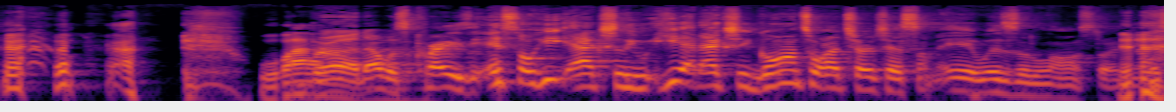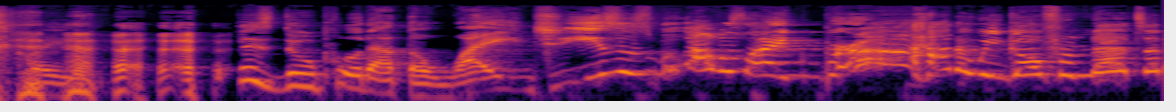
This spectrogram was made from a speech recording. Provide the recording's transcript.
wow, bro, that was crazy. And so he actually he had actually gone to our church at some. It was a long story. That's crazy. this dude pulled out the white Jesus. I was like, bro, how do we go from that to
